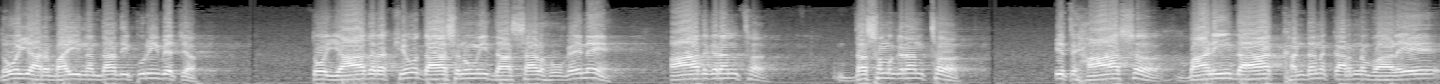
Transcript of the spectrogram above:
2022 ਨੰਦਾਂ ਦੀ ਪੁਰੀ ਵਿੱਚ, ਤੋ ਯਾਦ ਰੱਖਿਓ, ਦਾਸ ਨੂੰ ਵੀ 10 ਸਾਲ ਹੋ ਗਏ ਨੇ। ਆਦ ਗ੍ਰੰਥ, ਦਸਮ ਗ੍ਰੰਥ ਇਤਿਹਾਸ ਬਾਣੀ ਦਾ ਖੰਡਨ ਕਰਨ ਵਾਲੇ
